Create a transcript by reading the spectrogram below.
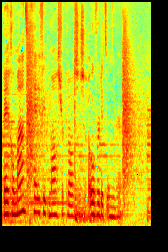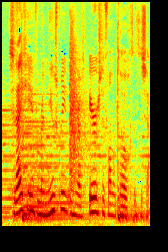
Regelmatig geef ik masterclasses over dit onderwerp. Schrijf je in voor mijn nieuwsbrief om hier als eerste van op de hoogte te zijn.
